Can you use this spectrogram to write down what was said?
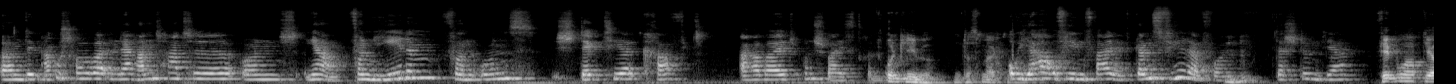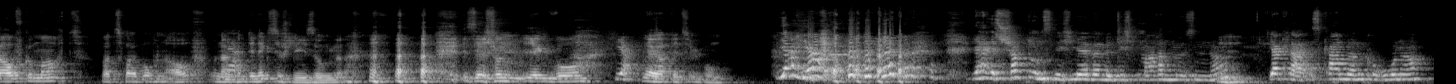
ähm, den Akkuschrauber in der Hand hatte und ja, von jedem von uns steckt hier Kraft, Arbeit und Schweiß drin. Und Liebe, und das merkt man. Oh ja, auf jeden Fall, ganz viel davon. Mhm. Das stimmt, ja. Februar habt ihr aufgemacht, war zwei Wochen auf und dann ja. kommt die nächste Schließung. Ne? ist ja schon irgendwo. Ja. Na, ihr habt jetzt Übung. Ja, ja. ja, es schockt uns nicht mehr, wenn wir dicht machen müssen. Ne? Mhm. Ja klar, es kam dann Corona.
